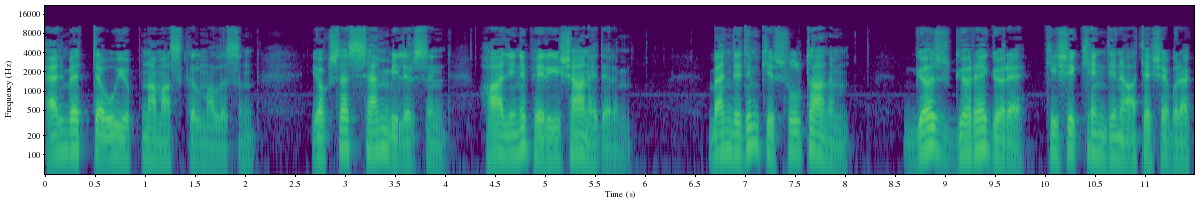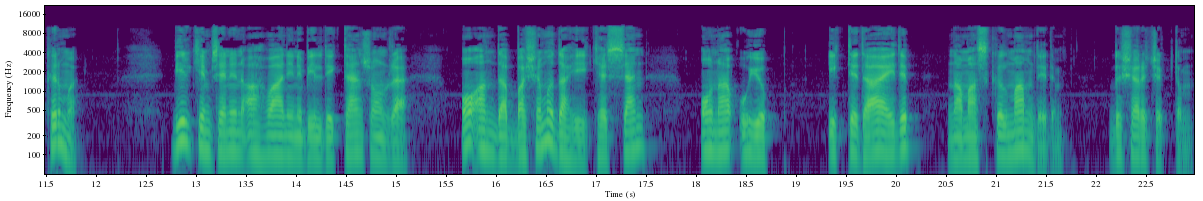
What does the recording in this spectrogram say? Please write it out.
elbette uyup namaz kılmalısın. Yoksa sen bilirsin, halini perişan ederim. Ben dedim ki sultanım, göz göre göre kişi kendini ateşe bırakır mı? Bir kimsenin ahvalini bildikten sonra o anda başımı dahi kessen ona uyup iktida edip namaz kılmam dedim. Dışarı çıktım.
